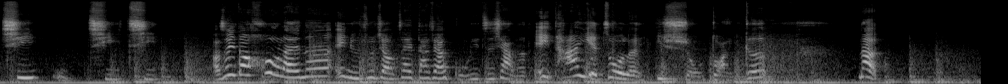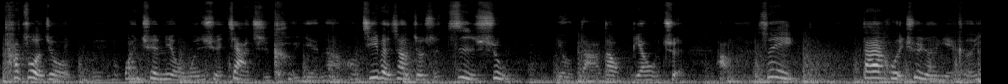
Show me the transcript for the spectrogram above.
七五七七，啊，所以到后来呢，哎，女主角在大家鼓励之下呢，哎，她也做了一首短歌，那她做的就完全没有文学价值可言呐，后基本上就是字数有达到标准，好，所以大家回去呢也可以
